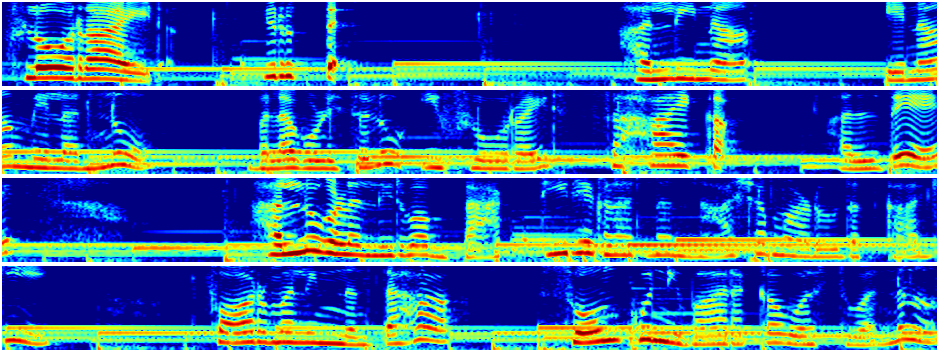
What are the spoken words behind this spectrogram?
ಫ್ಲೋರೈಡ್ ಇರುತ್ತೆ. ಹಲ್ಲಿನ ಎನಾಮೆಲನ್ನು ಬಲಗೊಳಿಸಲು ಈ ಫ್ಲೋರೈಡ್ ಸಹಾಯಕ. ಅಲ್ಲದೆ, ಹಲ್ಲುಗಳಲ್ಲಿರುವ ಬ್ಯಾಕ್ಟೀರಿಯಾಗಳನ್ನು ನಾಶ ಮಾಡುವುದಕ್ಕಾಗಿ ಫಾರ್ಮಲಿನ್ನಂತಹ ಸೋಂಕು ನಿವಾರಕ ವಸ್ತುವನ್ನು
